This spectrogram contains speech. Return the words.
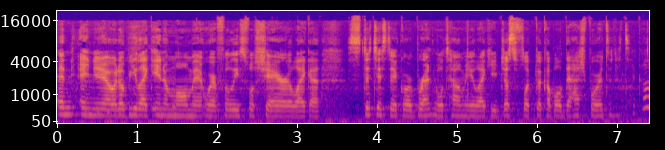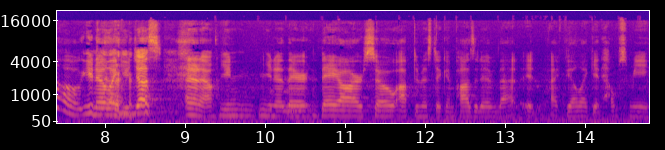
and and you know it'll be like in a moment where Felice will share like a statistic or Brent will tell me like he just flipped a couple of dashboards and it's like oh you know like you just I don't know you you know they're they are so optimistic and positive that it I feel like it helps me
